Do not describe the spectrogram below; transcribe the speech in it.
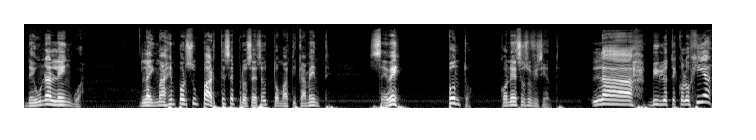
de una lengua. La imagen por su parte se procesa automáticamente. Se ve. Punto. Con eso es suficiente. La bibliotecología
